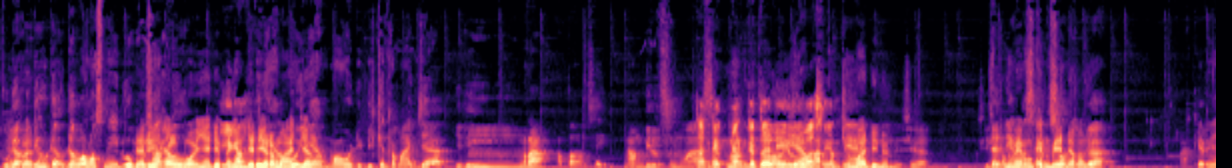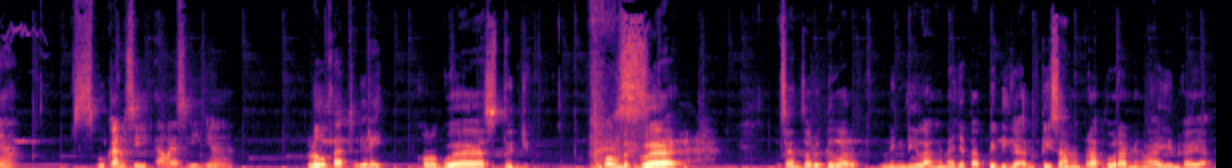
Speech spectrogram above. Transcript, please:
udah apa, dia udah udah lolos nih 21 dari Hellboy-nya dia Iya, pengen Tapi jadi dari remaja. Hellboy-nya mau dibikin remaja jadi Hmm. ngerang apa sih ngambil semua Target segmen marketnya gitu loh, iya, diluasin. marketnya. Cuma di Indonesia dan sistemnya yang mungkin sensor beda kali. juga akhirnya bukan si LSI-nya lu Fat sendiri Kalau gue setuju. Kalau menurut gue sensor itu mending dihilangin aja tapi diganti sama peraturan yang lain kayak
